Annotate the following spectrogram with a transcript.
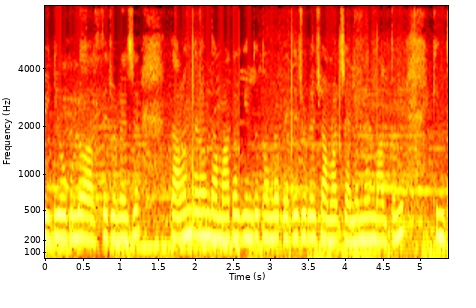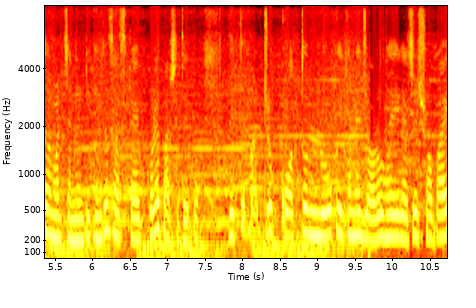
ভিডিওগুলো আসতে চলেছে। দারুণ দারুণ ধামাকা কিন্তু তোমরা পেতে চলেছো আমার চ্যানেলের মাধ্যমে। কিন্তু আমার চ্যানেলটি কিন্তু সাবস্ক্রাইব করে পাশে থেকো। দেখতে পাচ্ছ কত লোক এখানে জড়ো হয়ে গেছে সবাই।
